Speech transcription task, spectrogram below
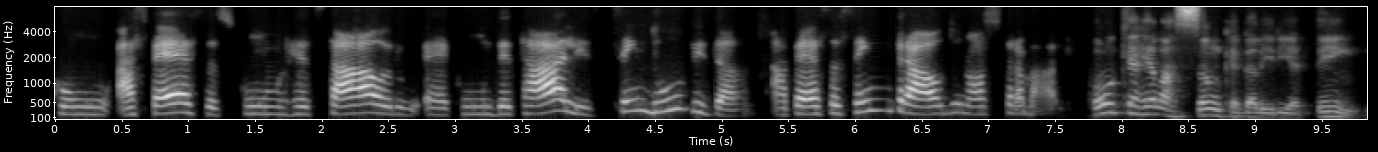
com as peças, com o restauro, é, com detalhes, sem dúvida, a peça central do nosso trabalho. Qual que é a relação que a galeria tem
